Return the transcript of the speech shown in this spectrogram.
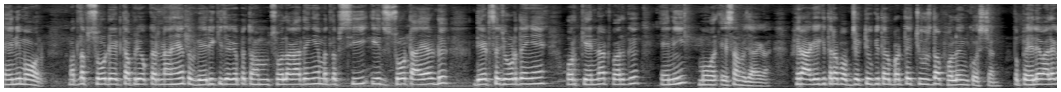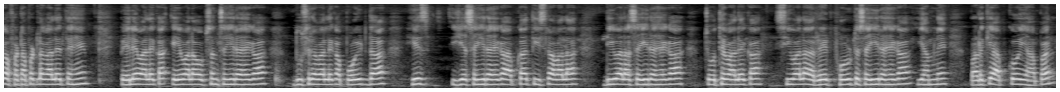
एनी मोर मतलब सो डेट का प्रयोग करना है तो वेरी की जगह पे तो हम सो लगा देंगे। मतलब she is so tired that से जोड़ देंगे और can not work any more ऐसा हो जाएगा। फिर आगे की तरफ़ ऑब्जेक्टिव की तरफ़ बढ़ते चूज़ द फॉलोइंग क्वेश्चन तो पहले वाले का फटाफट लगा लेते हैं। पहले वाले का ए वाला ऑप्शन सही रहेगा, दूसरे वाले का पॉइंट द हिज ये सही रहेगा आपका। तीसरा वाला डी वाला सही रहेगा, चौथे वाले का सी वाला रेड फोर्ट सही रहेगा। ये हमने पढ़ के आपको यहाँ पर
